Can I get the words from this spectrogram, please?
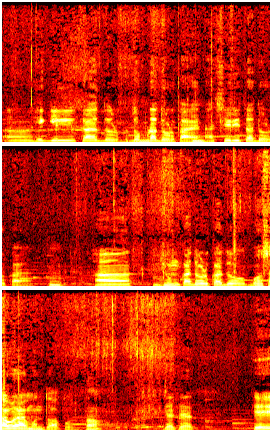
अं, हे गिलका दोडका चोपडा दोडका आहे हा शिरीचा दोडका. हम्म, हा झुमका दोडका जो घोसावळा म्हणतो आपण. हा. ज्याच्यात हे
